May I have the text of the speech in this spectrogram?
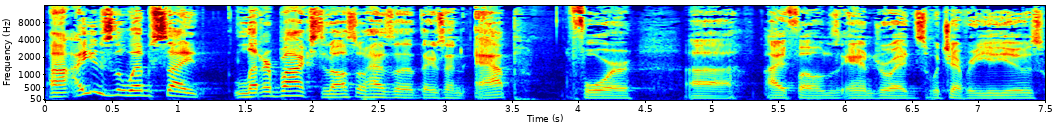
Uh, I use the website Letterboxd. It also has a there's an app for uh, iPhones, Androids, whichever you use.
